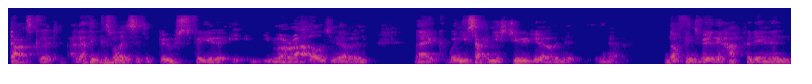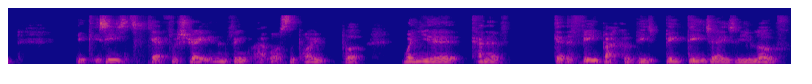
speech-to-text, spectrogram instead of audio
that's good. And I think as well, it's a boost for your your morale, you know, and like when you sat in your studio and you know nothing's really happening and it's easy to get frustrated and think like, what's the point? But when you kind of get the feedback of these big DJs that you love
